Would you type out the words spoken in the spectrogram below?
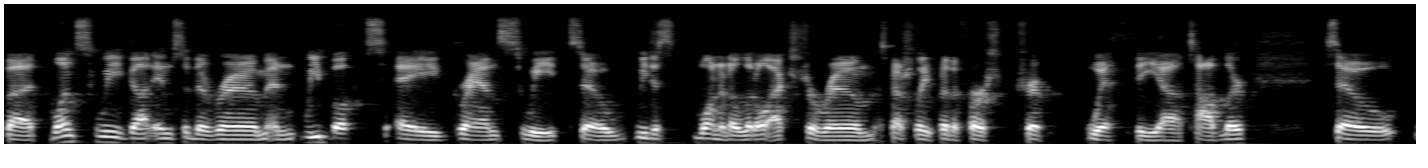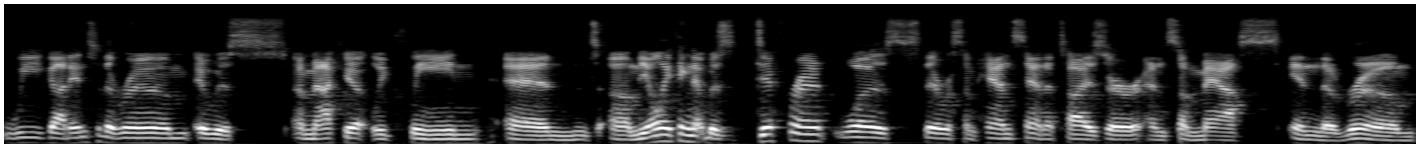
But once we got into the room and we booked a grand suite, so we just wanted a little extra room, especially for the first trip with the uh, toddler. So we got into the room. It was immaculately clean. And um, the only thing that was different was there was some hand sanitizer and some masks in the room.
